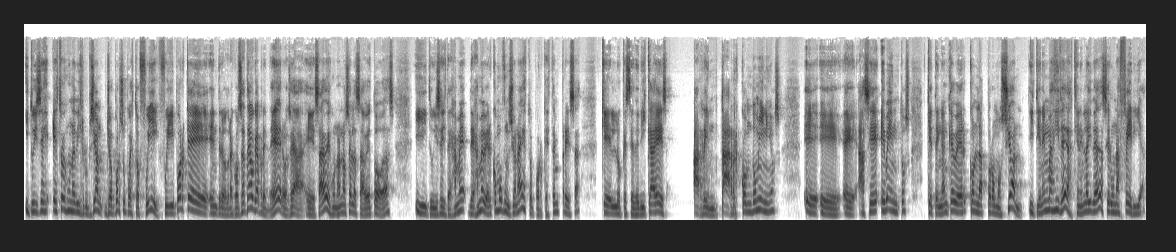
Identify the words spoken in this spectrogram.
Y tú dices, esto es una disrupción. Yo, por supuesto, fui, fui porque, entre otras cosas, tengo que aprender. O sea, eh, sabes, uno no se las sabe todas. Y tú dices, déjame, déjame ver cómo funciona esto, porque esta empresa que lo que se dedica es a rentar condominios, eh, eh, eh, hace eventos que tengan que ver con la promoción. Y tienen más ideas, tienen la idea de hacer una feria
